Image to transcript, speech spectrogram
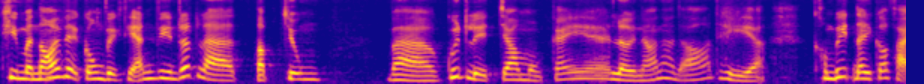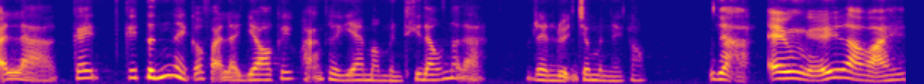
khi mà nói về công việc thì ánh viên rất là tập trung và quyết liệt cho một cái lời nói nào đó. Thì à, không biết đây có phải là cái cái tính này có phải là do cái khoảng thời gian mà mình thi đấu nó đã rèn luyện cho mình hay không? Dạ, em nghĩ là vậy.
